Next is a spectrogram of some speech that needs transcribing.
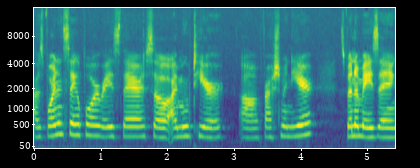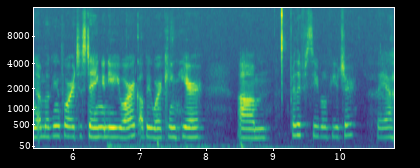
I was born in Singapore, raised there, so I moved here uh, freshman year. It's been amazing. I'm looking forward to staying in New York. I'll be working here um, for the foreseeable future. So yeah.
